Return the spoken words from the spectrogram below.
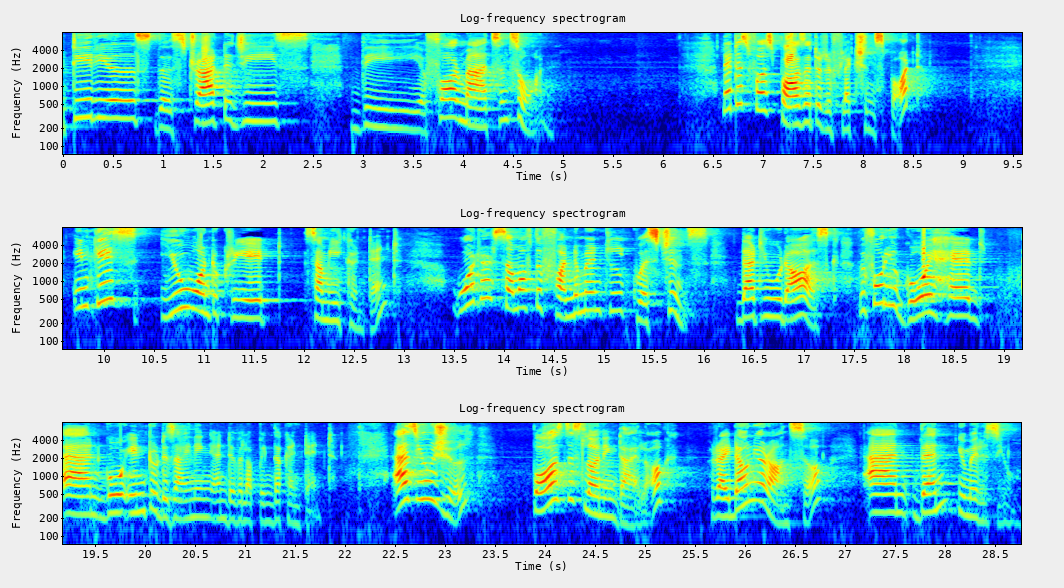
materials, the strategies, the formats and so on. Let us first pause at a reflection spot. In case you want to create some e-content, what are some of the fundamental questions that you would ask before you go ahead and go into designing and developing the content. As usual pause this learning dialogue, write down your answer and then you may resume.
